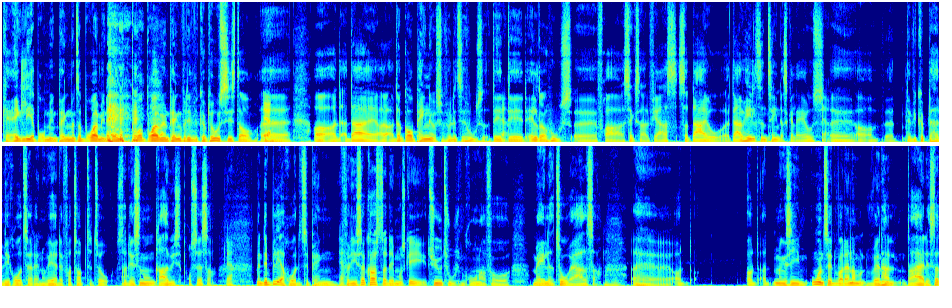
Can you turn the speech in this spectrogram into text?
kan jeg ikke lide at bruge mine penge, men så bruger jeg mine penge, bruger, bruger jeg mine penge fordi vi købte hus sidste år. Ja. Uh, og, og, der, og, og der går pengene jo selvfølgelig til huset. Det, ja. det er et ældre hus uh, fra 76, så der er, jo, der er jo hele tiden ting, der skal laves. Ja. Uh, og, og da vi købte det, havde vi ikke råd til at renovere det fra top til to. Så Nej. det er sådan nogle gradvise processer. Ja. Men det bliver hurtigt til penge, ja. fordi så koster det måske 20.000 kroner at få malet to værelser. Mm-hmm. Øh, og, og, og man kan sige, uanset hvordan man har drejer det, så,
